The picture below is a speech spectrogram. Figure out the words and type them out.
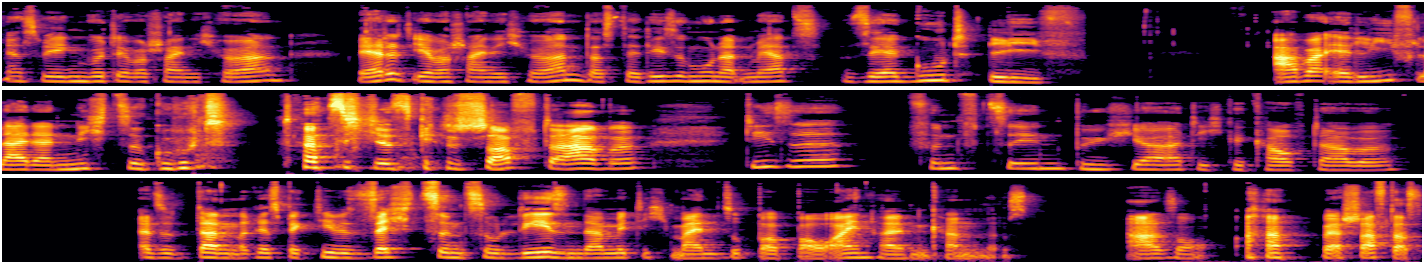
Deswegen wird ihr wahrscheinlich hören, werdet ihr wahrscheinlich hören, dass der Lesemonat März sehr gut lief. Aber er lief leider nicht so gut, dass ich es geschafft habe, diese 15 Bücher, die ich gekauft habe, also dann respektive 16 zu lesen, damit ich meinen Superbau einhalten kann. Also, wer schafft das?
